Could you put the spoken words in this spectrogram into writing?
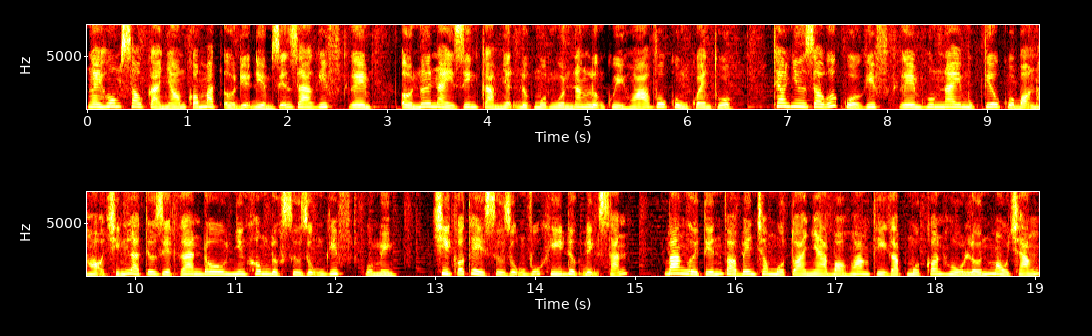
Ngày hôm sau cả nhóm có mặt ở địa điểm diễn ra gift game. Ở nơi này Jin cảm nhận được một nguồn năng lượng quỷ hóa vô cùng quen thuộc. Theo như giao ước của gift game hôm nay mục tiêu của bọn họ chính là tiêu diệt Gando nhưng không được sử dụng gift của mình. Chỉ có thể sử dụng vũ khí được định sẵn. Ba người tiến vào bên trong một tòa nhà bỏ hoang thì gặp một con hổ lớn màu trắng.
